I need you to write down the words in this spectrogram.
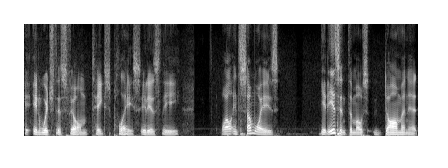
in which this film takes place. It is the, well, in some ways, it isn't the most dominant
